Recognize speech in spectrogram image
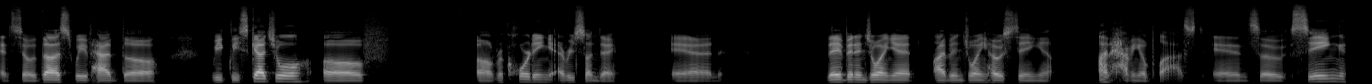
And so thus we've had the weekly schedule of uh, recording every Sunday, and they've been enjoying it. I've been enjoying hosting. I'm having a blast, and so seeing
